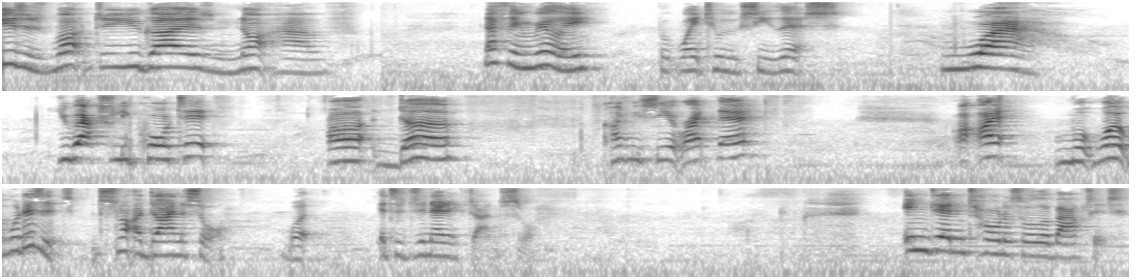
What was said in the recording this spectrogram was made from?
Jesus, what do you guys not have? Nothing really, but wait till you see this. Wow. You actually caught it? Uh, duh. Can't you see it right there? I, I what, what, what is it? It's not a dinosaur. What? It's a genetic dinosaur. InGen told us all about it.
